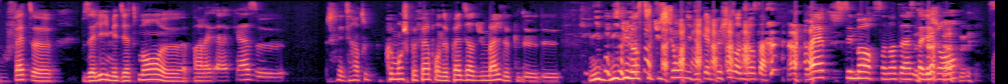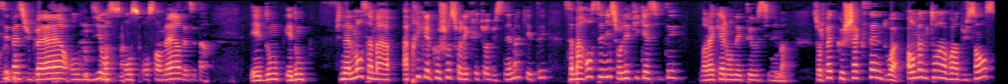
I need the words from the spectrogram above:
vous faites, euh, vous allez immédiatement euh, par à la case. Je vais dire un truc. Comment je peux faire pour ne pas dire du mal de, de, ni, d'une institution ni de quelque chose en disant ça? Bref, c'est mort, ça n'intéresse pas les gens, c'est pas super, on vous dit on, on, on s'emmerde, etc. Et donc, et donc finalement, ça m'a appris quelque chose sur l'écriture du cinéma qui était, ça m'a renseigné sur l'efficacité dans laquelle on était au cinéma. Sur le fait que chaque scène doit en même temps avoir du sens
